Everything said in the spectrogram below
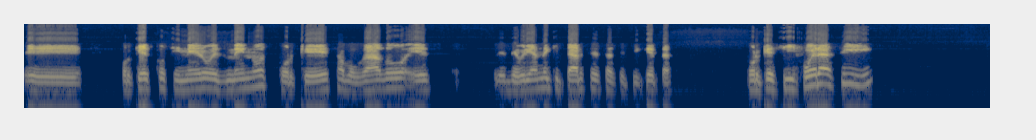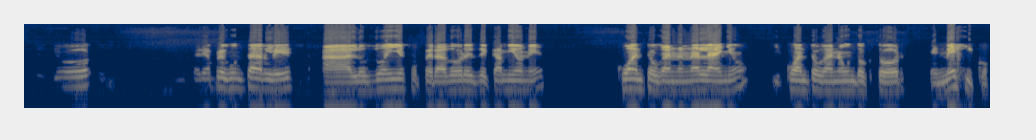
eh, porque es cocinero es menos, porque es abogado es, deberían de quitarse esas etiquetas. Porque si fuera así, yo gustaría preguntarles a los dueños operadores de camiones cuánto ganan al año y cuánto gana un doctor en México.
